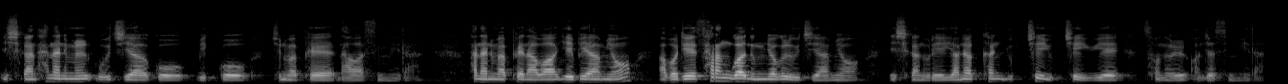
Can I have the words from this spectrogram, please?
이 시간 하나님을 의지하고 믿고 주님 앞에 나왔습니다. 하나님 앞에 나와 예배하며 아버지의 사랑과 능력을 의지하며 이 시간 우리의 연약한 육체 육체 위에 손을 얹었습니다.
